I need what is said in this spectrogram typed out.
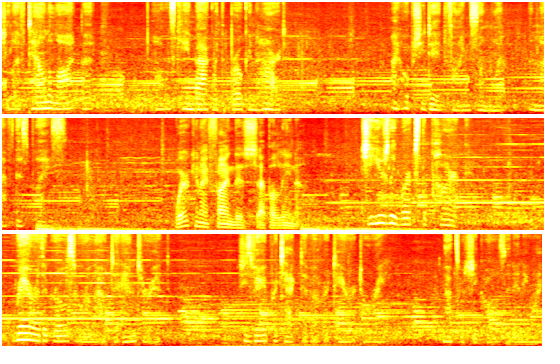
She left town a lot, but always came back with a broken heart. I hope she did find someone and left this place. Where can I find this Apollina? She usually works the park. Rare are the girls who are allowed to enter it. She's very protective of her territory. That's what she calls it anyway.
